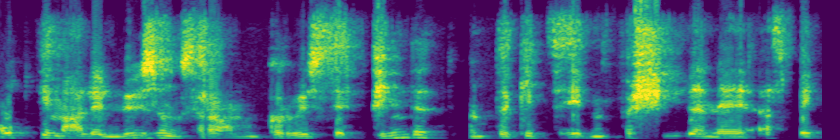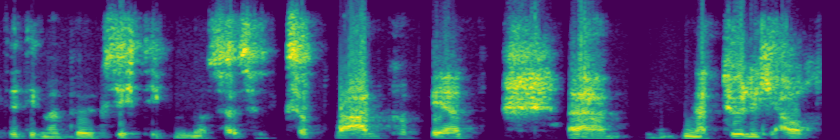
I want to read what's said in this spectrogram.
optimale Lösungsraumgröße findet. Und da gibt es eben verschiedene Aspekte, die man berücksichtigen muss. Also wie gesagt, Warenkorbwert, äh, natürlich auch,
